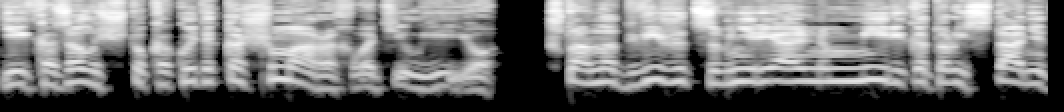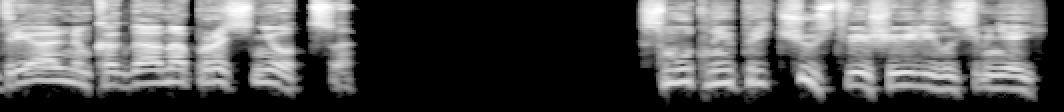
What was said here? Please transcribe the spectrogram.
Ей казалось, что какой-то кошмар охватил ее, что она движется в нереальном мире, который станет реальным, когда она проснется. Смутное предчувствие шевелилось в ней.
